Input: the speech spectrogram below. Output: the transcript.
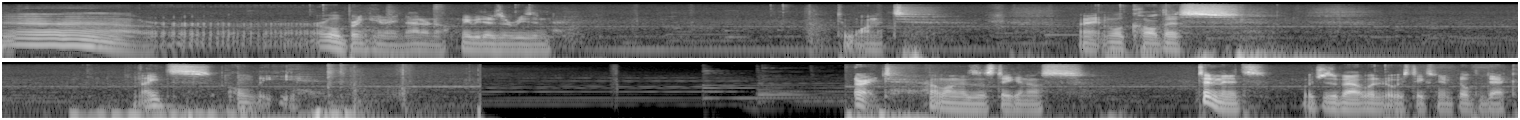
Uh, we'll bring him in. I don't know. Maybe there's a reason to want it. Alright, we'll call this Knights Only. Alright, how long has this taken us? 10 minutes, which is about what it always takes me to build a deck.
